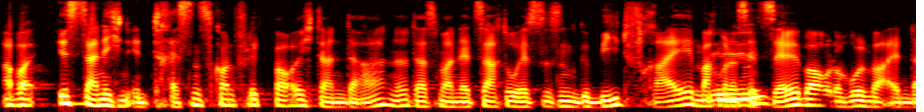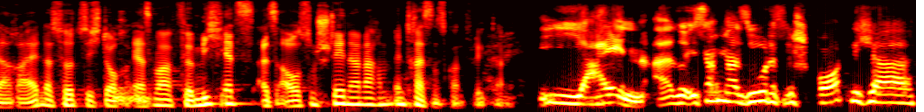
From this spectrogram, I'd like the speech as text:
Aber ist da nicht ein Interessenskonflikt bei euch dann da, ne? dass man jetzt sagt, oh, jetzt ist ein Gebiet frei, machen wir das mhm. jetzt selber oder holen wir einen da rein? Das hört sich doch mhm. erstmal für mich jetzt als Außenstehender nach einem Interessenskonflikt an. Jein, also ich sag mal so, das ist sportlicher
